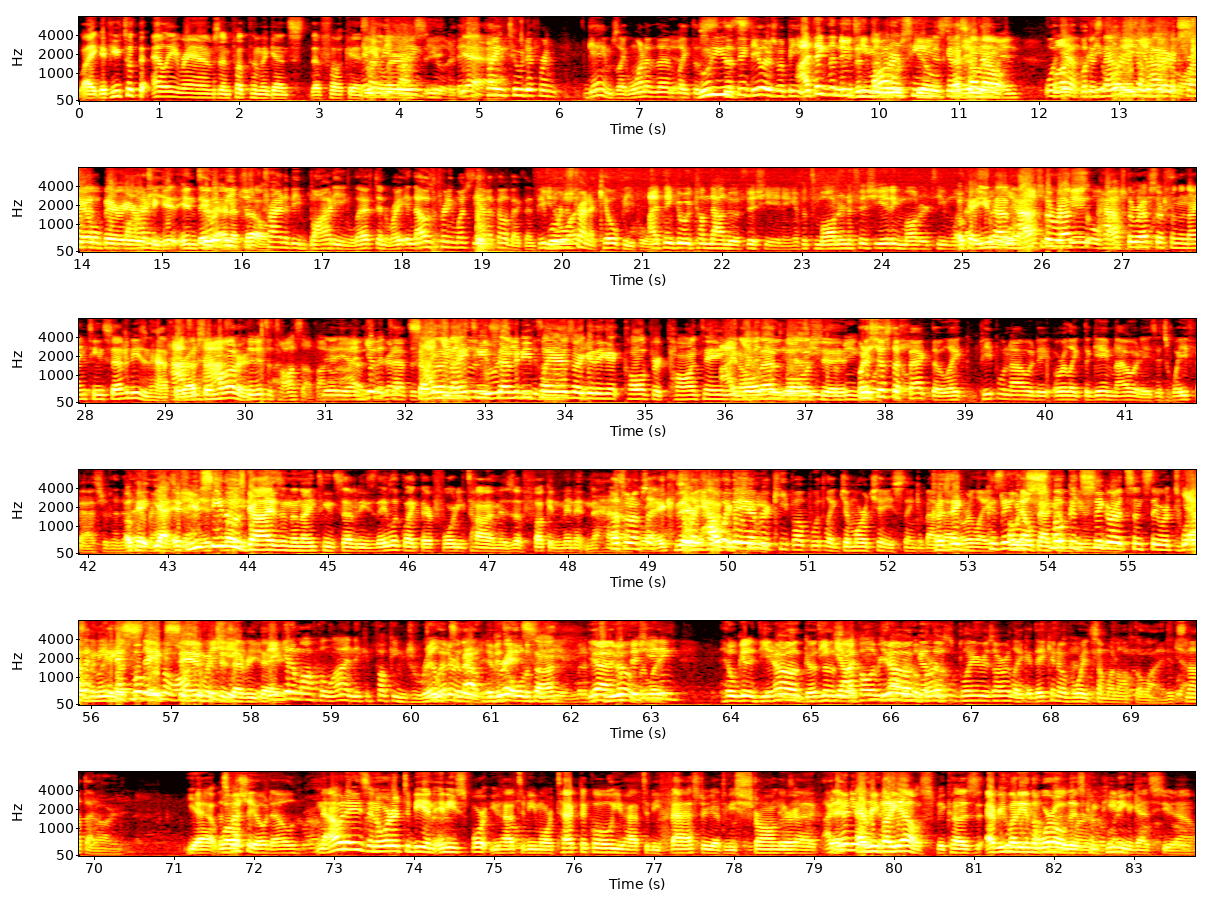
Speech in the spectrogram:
Like if you took the LA Rams and put them against the fucking They would be playing, Steelers. Steelers. they'd be Yeah. playing two different games. Like one of them, Yeah. like the, Who do you the think- Steelers would be. I think the new The team modern team is gonna gonna come out- Win. Well, but- yeah, but Because the now there's a higher Ducks are trying skill to be barrier to get into They the would be NFL. just trying to be bodying left and right, and that was pretty much the NFL back then. People You know were just what? trying to kill people. I think it would come down to officiating. If it's modern officiating, modern team wins. Okay, you have Old half the fashioned officiating, refs. old Half the fashioned refs team are wins. from the 1970s, and half, Half the and refs are half, modern. Then it's a toss-up. I don't Yeah, know. yeah, I'd give so it you're gonna to, have to- Some I'd of the give it to newer team 1970 because players I'm are not gonna get called for taunting I'd and give it all to that the newer team for bullshit. but it's more just a skilled. fact though, like people nowadays, or like the game nowadays, it's way faster than it Okay, ever yeah. has If been. you It's see those guys in the 1970s, they look like their 40 time is a fucking minute and a half. That's what I'm saying. So like, how would they peak. ever keep up with like Ja'Marr Chase? Think about Because that, they, or like because they've Odell been Beckham smoking Jr. cigarettes since they were 12 Yeah, and eating They smoke steak in the lawn. sandwiches every day. If they get them off the line, they can fucking drill it. Literally. if it's Grit, old son. officiating. But if Yeah, it's new know, but, like, officiating, he'll get a DP, You know how good DPI those like, call every you know time. how or he'll good those them. players are. Like they can avoid someone off the line. It's Yeah. not that hard. Yeah, well, Especially Odell. nowadays, in order to be in any sport, you have to be more technical, you have to be faster, you have to be stronger Exact- I than genuinely everybody else because everybody Cooper in the world is competing against you now.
